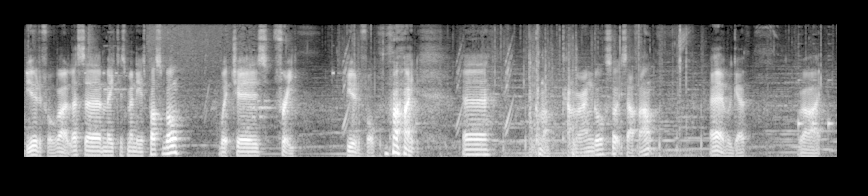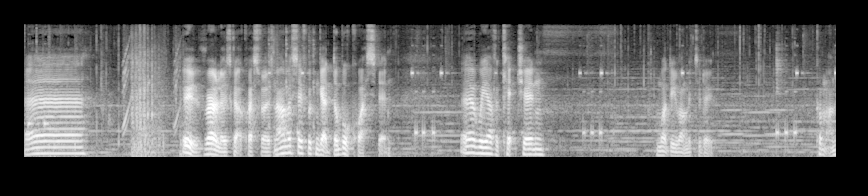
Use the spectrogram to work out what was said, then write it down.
Beautiful. Right, let's uh, make as many as possible. Which is three. Beautiful. Right. Uh, come on, camera angle. Sort yourself out. There we go. Right. Uh... Ooh, Rollo's got a quest for us now. Let's see if we can get a double quest in. Uh, we have a kitchen. What do you want me to do? Come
